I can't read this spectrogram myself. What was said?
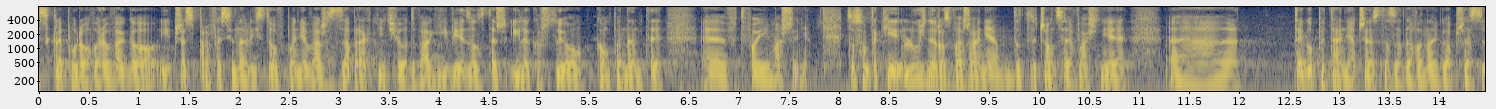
sklepu rowerowego i przez profesjonalistów, ponieważ zabraknie ci odwagi, wiedząc też, ile kosztują komponenty w Twojej maszynie. To są takie luźne rozważania dotyczące właśnie e, tego pytania, często zadawanego przez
